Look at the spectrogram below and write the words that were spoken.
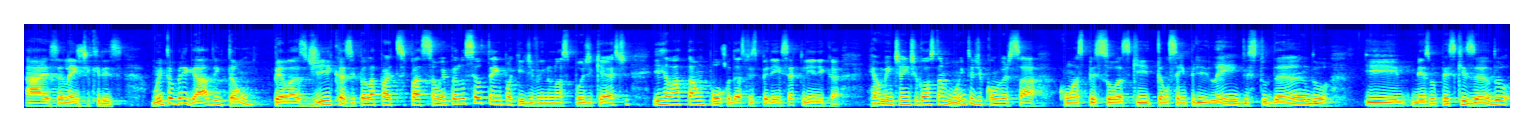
Ah, excelente, Cris. Muito obrigado, então, pelas dicas e pela participação e pelo seu tempo aqui de vir no nosso podcast e relatar um pouco da sua experiência clínica. Realmente a gente gosta muito de conversar com as pessoas que estão sempre lendo, estudando e mesmo pesquisando,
